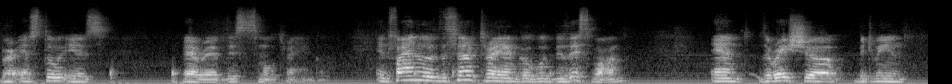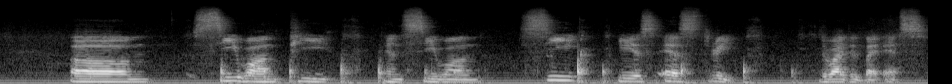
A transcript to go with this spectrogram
where S2 is area of this small triangle. And finally, the third triangle would be this one, and the ratio between um, C1P and C1 C is S3 divided by S.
